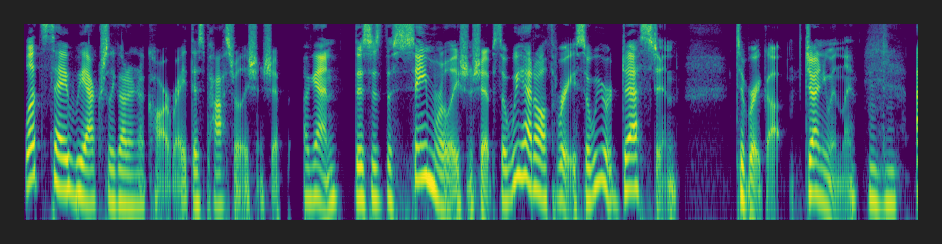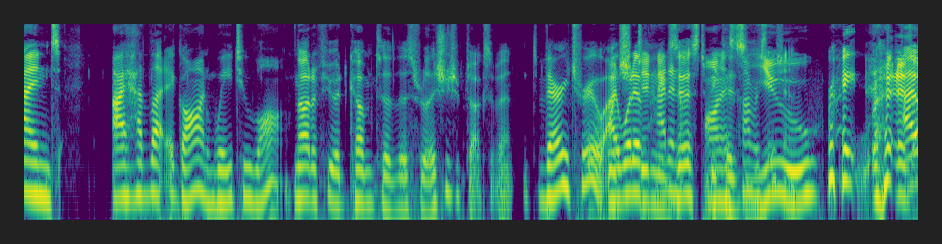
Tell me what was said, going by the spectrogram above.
Let's say we actually got in a car, right? This past relationship. Again, this is the same relationship. So we had all three. So we were destined to break up, genuinely. Mm-hmm. And I had let it go on way too long. Not if you had come to this relationship talks event. It's very true. I would have didn't had exist an honest because conversation. you right? and I was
